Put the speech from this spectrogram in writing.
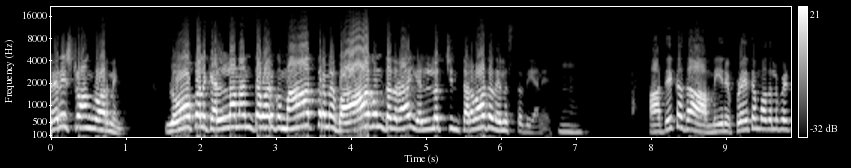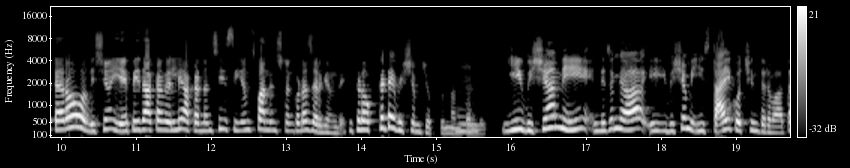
very strong warning లోపలికి వెళ్ళనంత వరకు మాత్రమే బాగుంటదిరా ఎల్లొచ్చిన తర్వాత తెలుస్తది అనేసి. ఉమ్. అదే కదా మీరు ఎప్పుడైతే మొదలు పెట్టారో విషయం ఏపీ దాకా వెళ్ళి అక్కడ నుంచి సీఎం స్పందించడం కూడా జరిగింది. ఇక్కడ ఒక్కటే విషయం చెప్తున్నాను. తల్లి. ఈ విషయాన్ని నిజంగా ఈ విషయం ఈ స్థాయికి వచ్చిన తర్వాత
